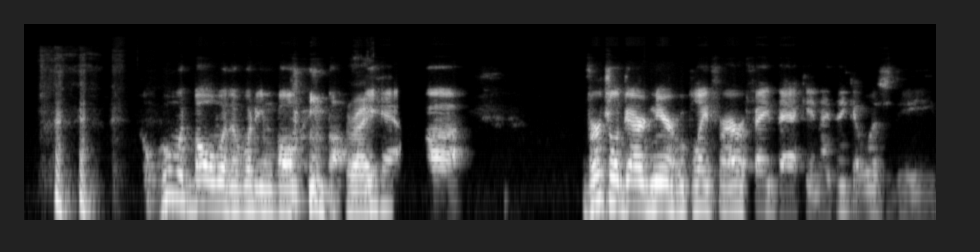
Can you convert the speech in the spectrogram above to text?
Who would bowl with a wooden bowling ball? Right. We have uh, Virgil Gardner, who played for RFA back in, I think it was the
